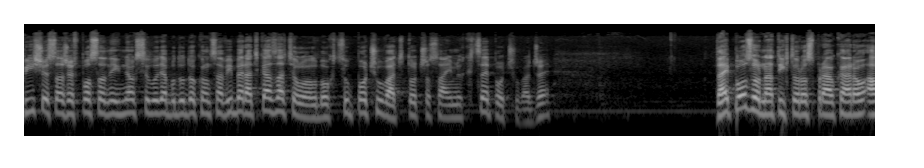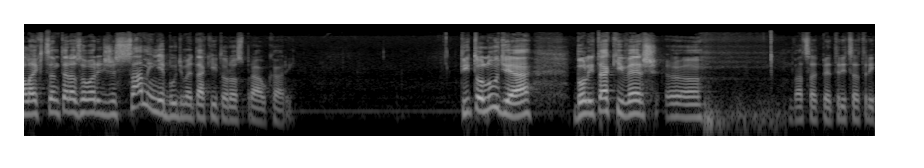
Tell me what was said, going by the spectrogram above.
Píše sa, že v posledných dňoch si ľudia budú dokonca vyberať kazateľov, lebo chcú počúvať to, čo sa im chce počúvať, že? Daj pozor na týchto rozprávkárov, ale chcem teraz hovoriť, že sami nebuďme takíto rozprávkári. Títo ľudia boli taký verš, uh, 25, 33,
